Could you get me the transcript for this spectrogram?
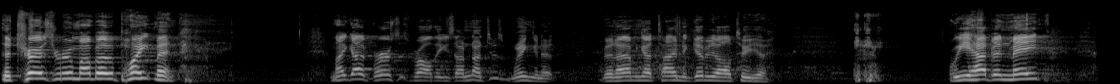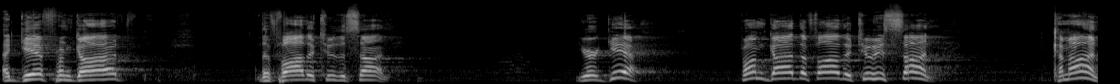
the treasure room of appointment. And I got verses for all these. I'm not just winging it, but I haven't got time to give it all to you. we have been made a gift from God, the Father to the Son. Your gift from God the Father to his Son. Come on.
